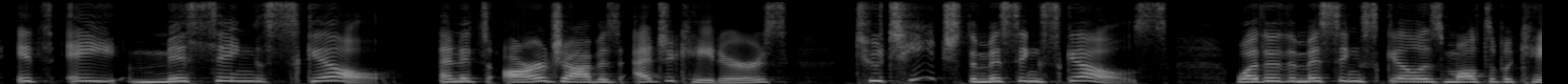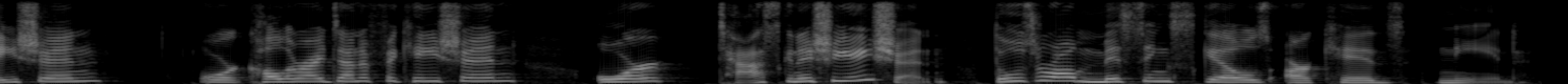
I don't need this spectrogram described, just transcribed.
It's a missing skill. And it's our job as educators to teach the missing skills, whether the missing skill is multiplication or color identification or task initiation. Those are all missing skills our kids need.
